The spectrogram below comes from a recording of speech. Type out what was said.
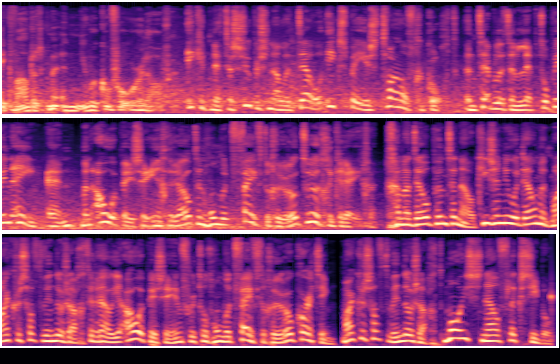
Ik wou dat ik me een nieuwe kon veroorloven. Ik heb net de supersnelle Dell XPS 12 gekocht. Een tablet en laptop in één. En mijn oude PC ingeruild en 150 euro teruggekregen. Ga naar Dell.nl, kies een nieuwe Dell met Microsoft Windows 8... en ruil je oude PC in voor tot 150 euro korting. Microsoft Windows 8. Mooi, snel, flexibel.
